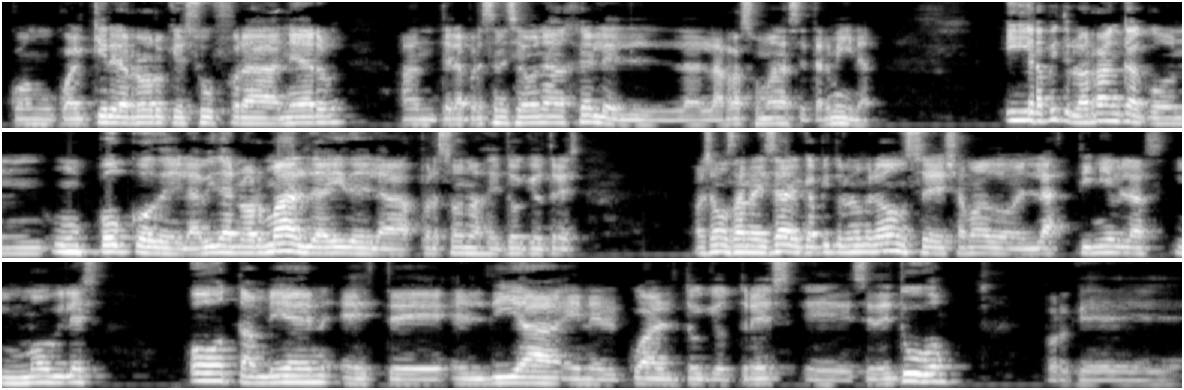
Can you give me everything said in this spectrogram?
con cualquier error que sufra Nerv ante la presencia de un ángel, la, raza humana se termina. Y el capítulo arranca con un poco de la vida normal de ahí de las personas de Tokio 3. Vayamos a analizar el capítulo número 11 llamado En las tinieblas inmóviles o también este, el día en el cual Tokio 3 eh, se detuvo, porque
